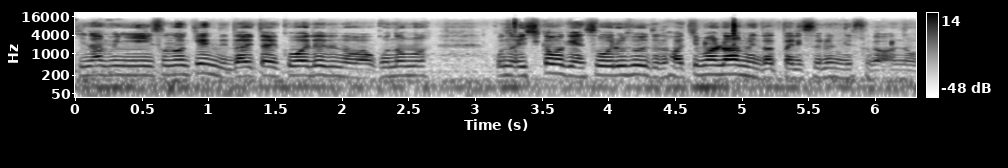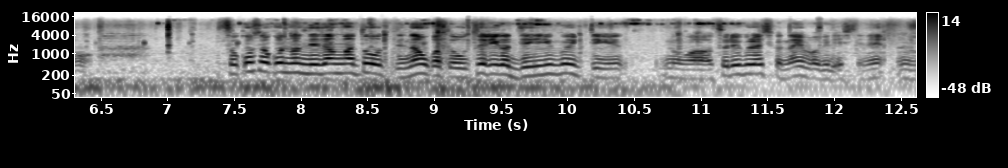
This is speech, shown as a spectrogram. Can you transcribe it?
ちなみにその県で大体食われるのはこのこの石川県ソウルフードの八幡ラーメンだったりするんですがあのそこそこの値段が通ってなおかつお釣りが出にくいっていうのがそれぐらいしかないわけでしてね。うん。は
